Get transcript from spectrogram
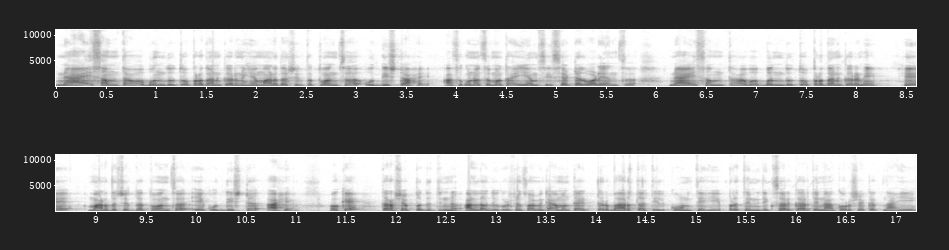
न्याय समता व बंधुत्व प्रदान करणे हे मार्गदर्शक तत्वांचं उद्दिष्ट आहे. असं कोणाचं मत आहे? एम सी सेटलवाड यांचं. न्याय समता व बंधुत्व प्रदान करणे हे मार्गदर्शक तत्वांचं एक उद्दिष्ट आहे. ओके तर अशा पद्धतीनं अल्लादी कृष्णस्वामी काय म्हणतायत? तर भारतातील कोणतेही प्रतिनिधिक सरकार ते नाकारू शकत नाही.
